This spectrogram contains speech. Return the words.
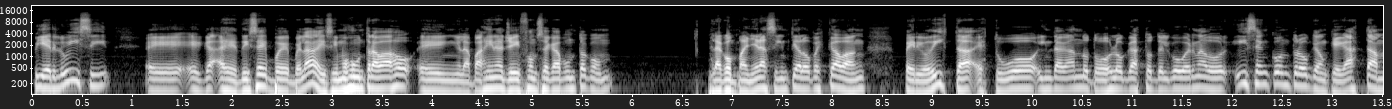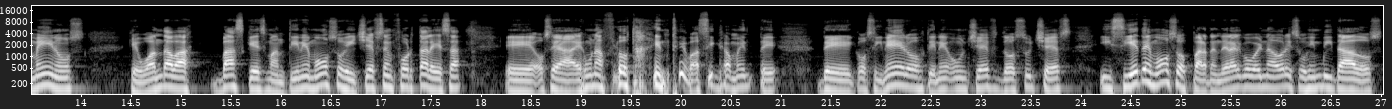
Pierluisi eh, eh, eh, dice, pues, ¿verdad? Hicimos un trabajo en la página jfonseca.com la compañera Cintia López Cabán, periodista, estuvo indagando todos los gastos del gobernador y se encontró que aunque gasta menos que Wanda Vázquez, mantiene mozos y chefs en Fortaleza, eh, o sea, es una flota gente básicamente de cocineros, tiene un chef, dos subchefs y siete mozos para atender al gobernador y sus invitados,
